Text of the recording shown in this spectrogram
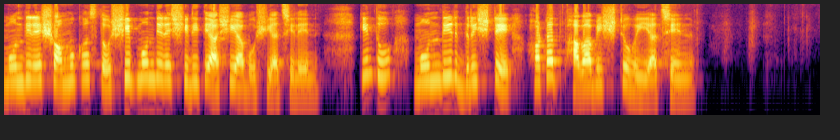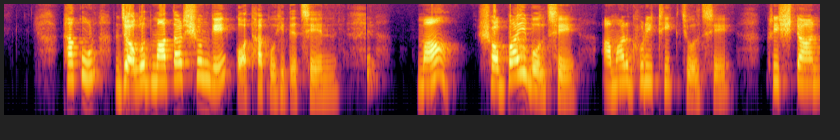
মন্দিরের সম্মুখস্থ শিব মন্দিরের সিঁড়িতে আসিয়া বসিয়াছিলেন। কিন্তু মন্দির দৃষ্টে হঠাৎ ভাবাবিষ্ট হইয়াছেন। ঠাকুর জগৎমাতার সঙ্গে কথা কহিতেছেন। মা সবাই বলছে, আমার ঘড়ি ঠিক চলছে। খ্রিস্টান,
